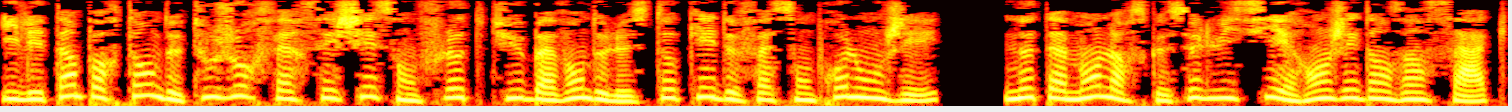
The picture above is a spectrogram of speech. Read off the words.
Il est important de toujours faire sécher son flotte tube avant de le stocker de façon prolongée, notamment lorsque celui-ci est rangé dans un sac,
